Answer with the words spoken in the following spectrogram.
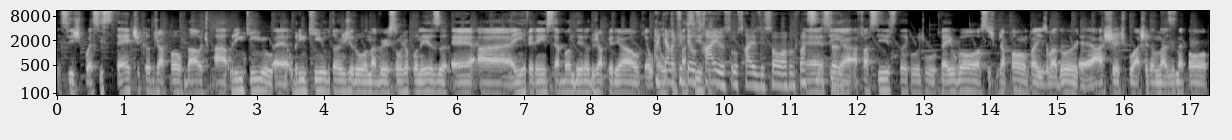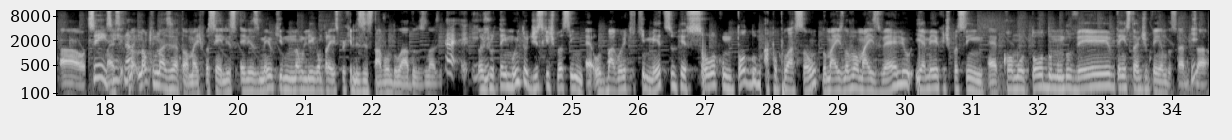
esse, tipo, essa estética do Japão, da, tipo, a, o brinquinho, é, o brinquinho do Tanjiro na versão japonesa é a em referência à bandeira do Japerial, que é o é Aquela que tem os raios, os raios de sol, É, fascista. sim, a, a fascista, que o tipo, velho gosta, tipo, o Japão é país inovador, é, acha, tipo, acha que o nazismo é top e tal. Sim, Mas, sim. assim, não- não, não que o nazismo é top, mas, tipo assim, eles, eles meio que não ligam pra isso, porque eles estavam do lado dos nazistas. É, e- Então, tipo, tem muito disso que, tipo assim, é, o bagulho que Kimetsu ressoa com toda a população, do mais novo ao mais velho, e é meio que, tipo assim, é como todo mundo vê, tem stand de venda, sabe? Bizarro.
